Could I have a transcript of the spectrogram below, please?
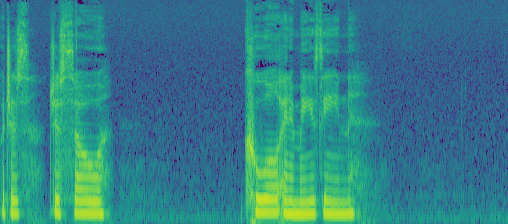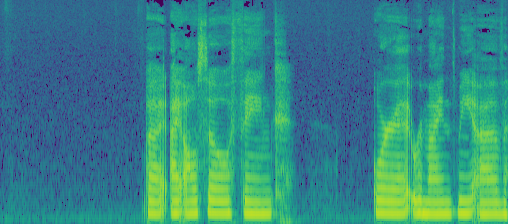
which is just so cool and amazing. But I also think, or it reminds me of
